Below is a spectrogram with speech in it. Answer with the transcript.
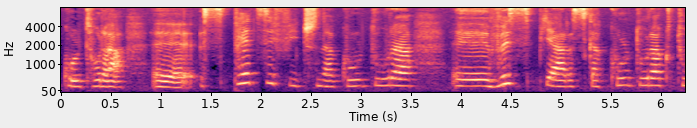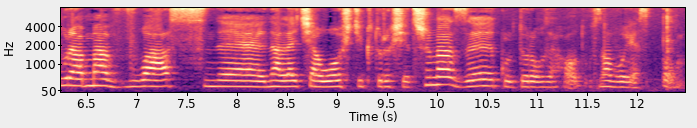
kultura e, specyficzna, kultura e, wyspiarska, kultura, która ma własne naleciałości, których się trzyma z kulturą zachodu. Znowu jest bum.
